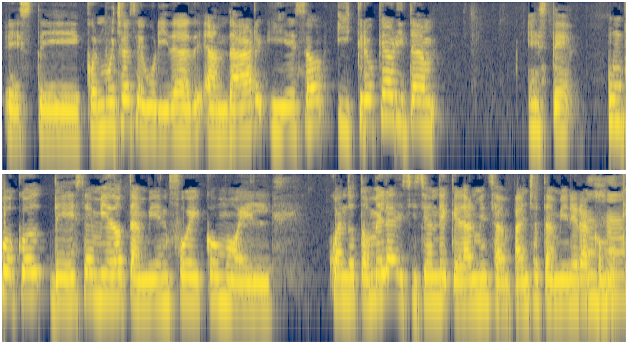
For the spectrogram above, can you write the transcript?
este, con mucha seguridad andar y eso, y creo que ahorita, este, un poco de ese miedo también fue como el, cuando tomé la decisión de quedarme en San Pancho también era como, ok,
